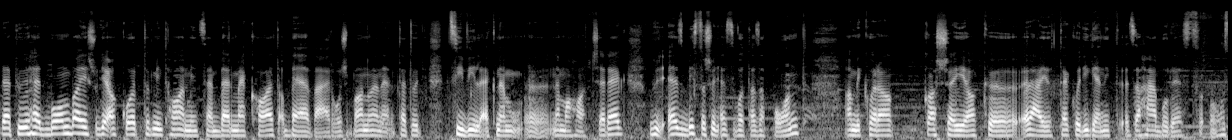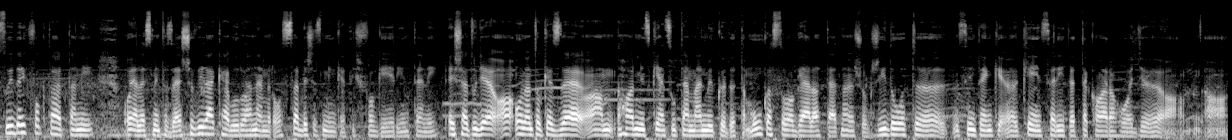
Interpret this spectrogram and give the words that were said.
repülhet bomba, és ugye akkor több mint 30 ember meghalt a belvárosban, tehát hogy civilek, nem, nem a hadsereg. Úgyhogy ez biztos, hogy ez volt az a pont, amikor a kassaiak rájöttek, hogy igen, itt ez a háború ez hosszú ideig fog tartani, olyan lesz, mint az első világháború, ha nem rosszabb, és ez minket is fog érinteni. És hát ugye onnantól kezdve a 39 után már működött a munkaszolgálat, tehát nagyon sok zsidót szintén kényszerítettek arra, hogy a, a,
